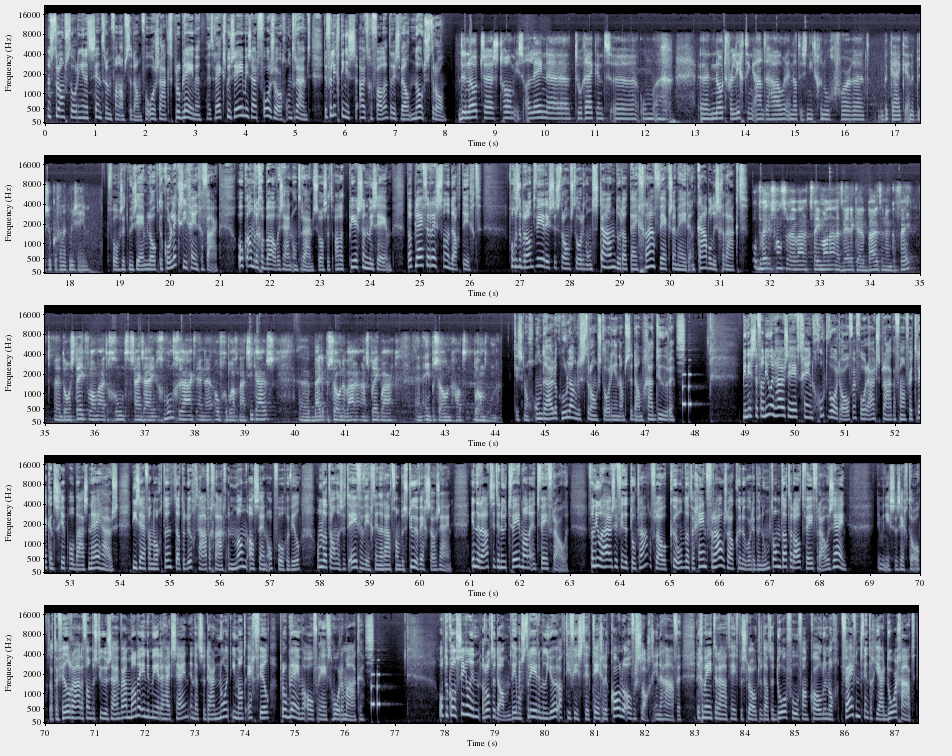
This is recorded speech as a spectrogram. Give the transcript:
Een stroomstoring in het centrum van Amsterdam veroorzaakt problemen. Het Rijksmuseum is uit voorzorg ontruimd. De verlichting is uitgevallen, er is wel noodstroom. De noodstroom is alleen uh, toereikend uh, om uh, noodverlichting aan te houden. En dat is niet genoeg voor het bekijken en het bezoeken van het museum. Volgens het museum loopt de collectie geen gevaar. Ook andere gebouwen zijn ontruimd, zoals het Allard Pearson Museum. Dat blijft de rest van de dag dicht. Volgens de brandweer is de stroomstoring ontstaan... doordat bij graafwerkzaamheden een kabel is geraakt. Op de Wederschans waren twee mannen aan het werken buiten een café. Door een steekvlam uit de grond zijn zij gewond geraakt... en overgebracht naar het ziekenhuis. Beide personen waren aanspreekbaar en één persoon had brandwonden. Het is nog onduidelijk hoe lang de stroomstoring in Amsterdam gaat duren. Minister van Nieuwenhuizen heeft geen goed woord over... voor uitspraken van vertrekkend Schipholbaas Nijhuis. Die zei vanochtend dat de luchthaven graag een man als zijn opvolger wil... omdat anders het evenwicht in de raad van bestuur weg zou zijn. In de raad zitten nu twee mannen en twee vrouwen. Van Nieuwenhuizen vindt het totale flauwekul... dat er geen vrouw zou kunnen worden benoemd... omdat er al twee vrouwen zijn. De minister zegt ook dat er veel raden van bestuur zijn... waar mannen in de meerderheid zijn... en dat ze daar nooit iemand echt veel problemen over heeft horen maken. Op de Koolsingel in Rotterdam demonstreren milieuactivisten... tegen de kolenoverslag in de haven. De gemeenteraad heeft besloten dat de doorvoer van kolen... nog 25 jaar doorgaat.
